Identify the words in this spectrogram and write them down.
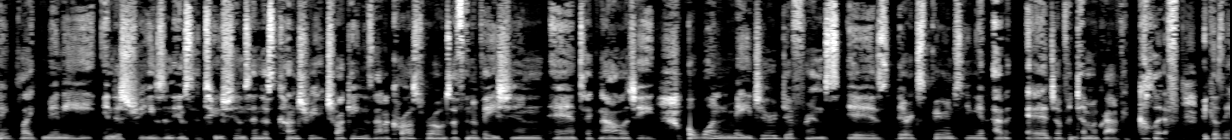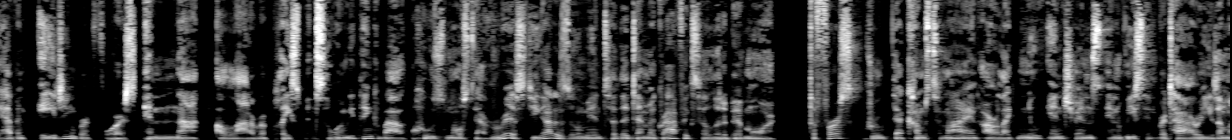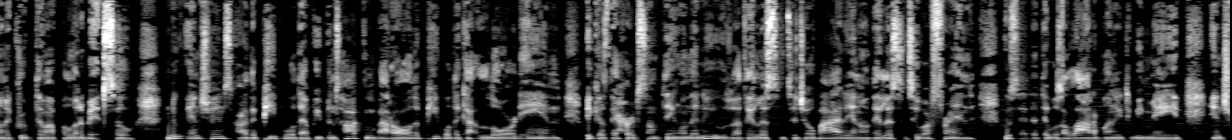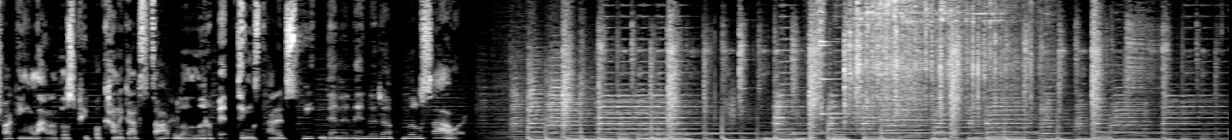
Think like many industries and institutions in this country, trucking is at a crossroads of innovation and technology. But one major difference is they're experiencing it at the edge of a demographic cliff because they have an aging workforce and not a lot of replacement. So when we think about who's most at risk, you got to zoom into the demographics a little bit more the first group that comes to mind are like new entrants and recent retirees. I'm going to group them up a little bit. So new entrants are the people that we've been talking about, all the people that got lured in because they heard something on the news or they listened to Joe Biden or they listened to a friend who said that there was a lot of money to be made in trucking. A lot of those people kind of got started a little bit. Things started sweet and then it ended up a little sour.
